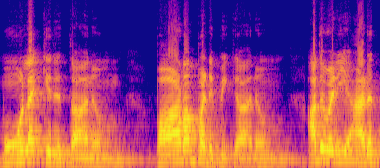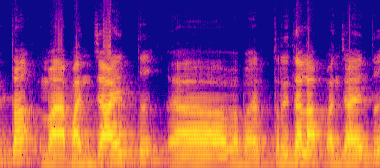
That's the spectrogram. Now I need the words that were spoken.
മൂലക്കിരുത്താനും പാഠം പഠിപ്പിക്കാനും അതുവഴി അടുത്ത പഞ്ചായത്ത് ത്രിതല പഞ്ചായത്ത്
